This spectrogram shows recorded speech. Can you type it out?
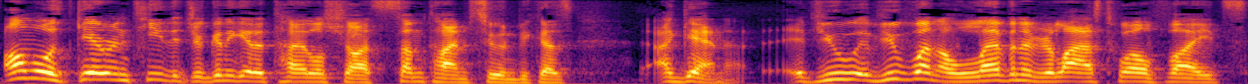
almost guarantee that you're going to get a title shot sometime soon? Because again, if you if you've won 11 of your last 12 fights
